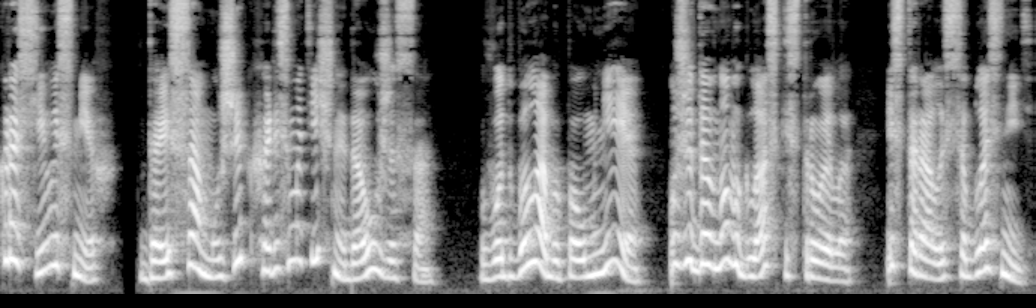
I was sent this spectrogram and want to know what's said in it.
Красивый смех, Да и сам мужик харизматичный до ужаса. Вот была бы поумнее, уже давно бы глазки строила и старалась соблазнить,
